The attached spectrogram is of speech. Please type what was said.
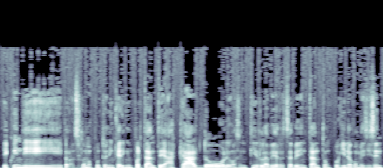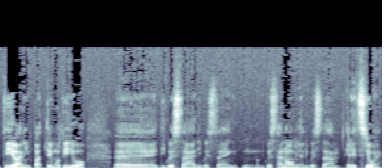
E quindi, però, siccome appunto è un incarico importante a caldo, volevo sentirla per sapere intanto un pochino come si sentiva, l'impatto emotivo eh, di, questa, di, questa, di questa nomina, di questa elezione.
